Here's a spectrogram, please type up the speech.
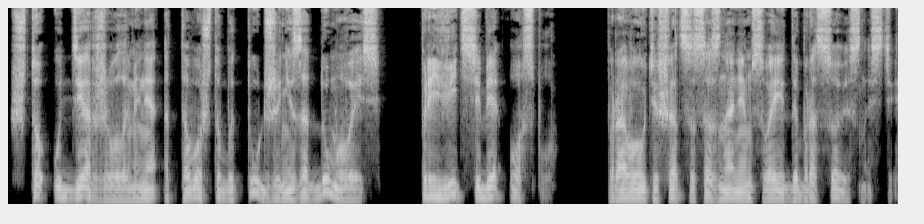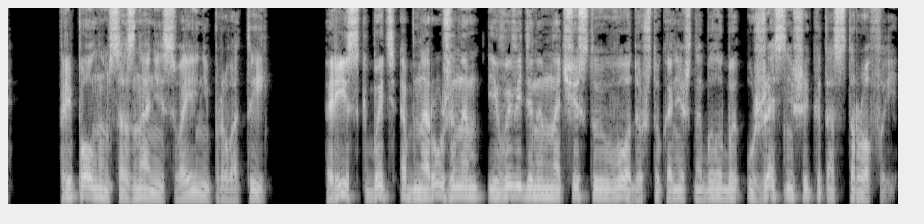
Что удерживало меня от того, чтобы тут же, не задумываясь, привить себе оспу? Право утешаться сознанием своей добросовестности, при полном сознании своей неправоты, риск быть обнаруженным и выведенным на чистую воду, что, конечно, было бы ужаснейшей катастрофой,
